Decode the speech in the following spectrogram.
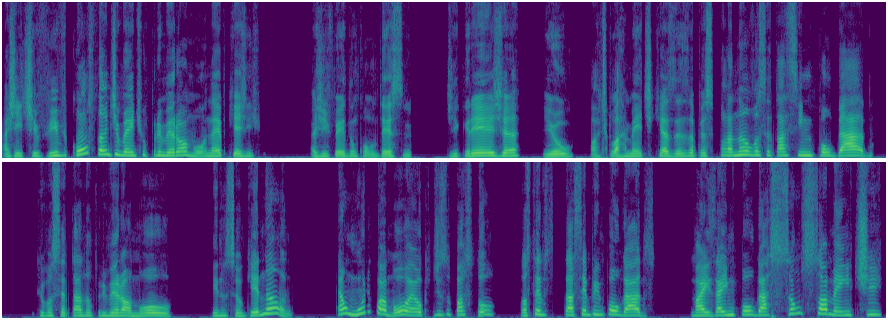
a gente vive constantemente o primeiro amor, né? Porque a gente, a gente veio de um contexto de igreja, eu particularmente, que às vezes a pessoa fala, não, você está assim empolgado, porque você está no primeiro amor, e não sei o quê. Não, é um único amor, é o que diz o pastor. Nós temos que estar sempre empolgados. Mas a empolgação somente,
